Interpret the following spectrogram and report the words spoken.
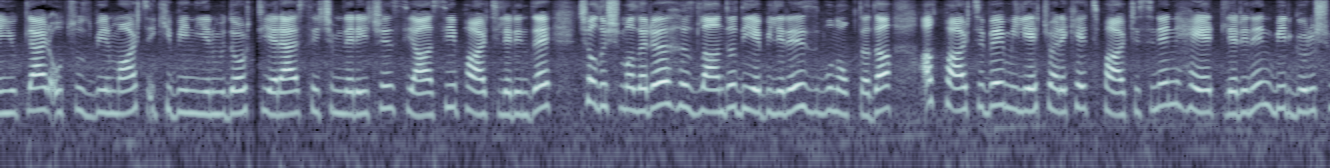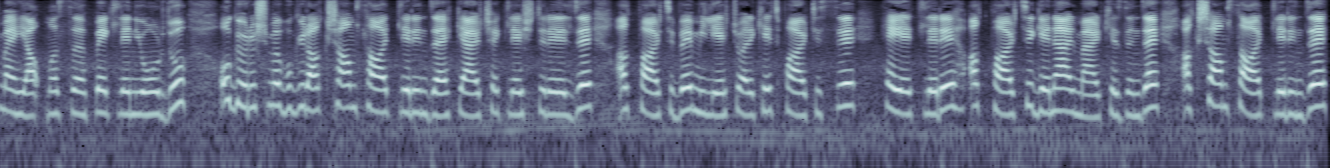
Yükler 31 Mart 2024 yerel seçimleri için siyasi partilerinde çalışmaları hızlandı diyebiliriz. Bu noktada AK Parti ve Milliyetçi Hareket Partisi'nin heyetlerinin bir görüşme yapması bekleniyordu. O görüşme bugün akşam saatlerinde gerçekleştirildi. AK Parti ve Milliyetçi Hareket Partisi heyetleri AK Parti Genel Merkezi'nde akşam saatlerinde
